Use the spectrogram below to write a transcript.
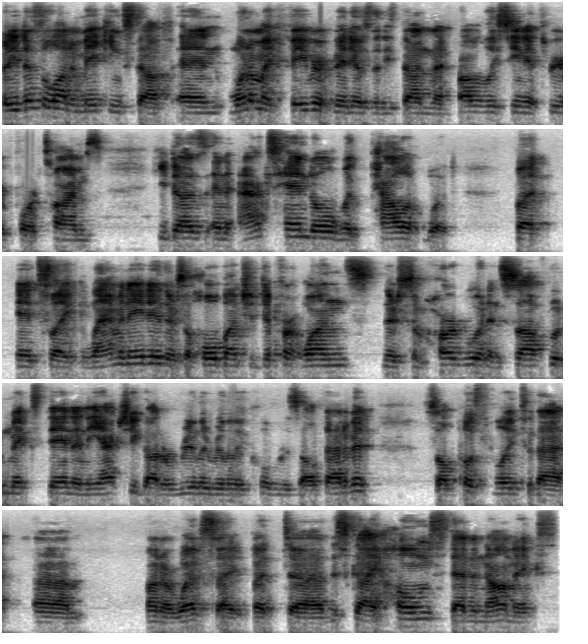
But he does a lot of making stuff. And one of my favorite videos that he's done, and I've probably seen it three or four times, he does an axe handle with pallet wood, but it's like laminated. There's a whole bunch of different ones. There's some hardwood and softwood mixed in, and he actually got a really, really cool result out of it. So I'll post the link to that um, on our website. But uh, this guy, Homesteadonomics,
